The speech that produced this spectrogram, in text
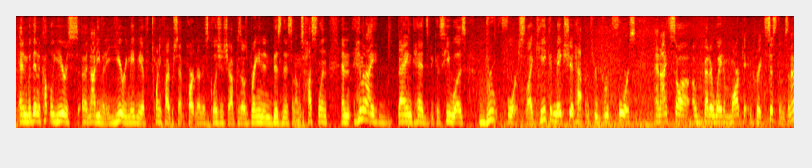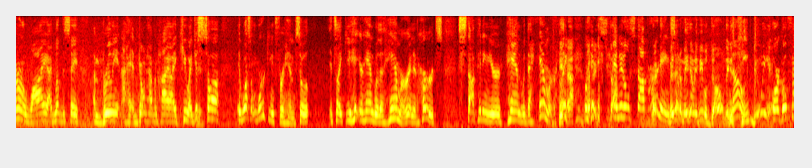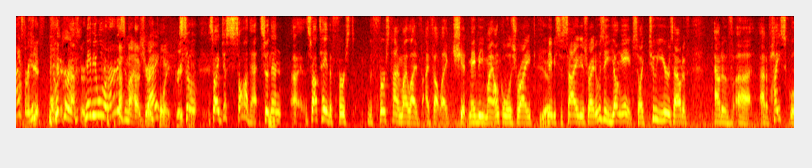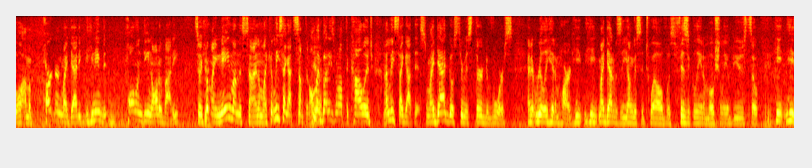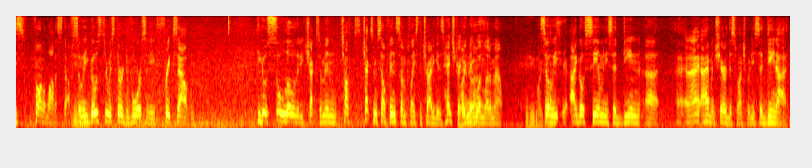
And within a couple years, uh, not even a year, he made me a 25% partner in his collision shop because I was bringing in business and I was hustling. And him and I banged heads because he was brute force. Like he could make shit happen through brute force. And I saw a better way to market and create systems. And I don't know why. I'd love to say I'm brilliant. I don't have a high IQ. I just saw it wasn't working for him. So it's like you hit your hand with a hammer and it hurts. Stop hitting your hand with the hammer, like, Yeah, like- right, and it'll stop Right. hurting. Isn't So- it amazing how many people don't? They just no. keep doing it. Or go faster, hit it Yeah, hit it quicker. faster. Maybe it won't hurt as much, Great right? point, great so, point. So I just saw that. So then, uh, so I'll tell you the first, the first time in my life I felt like shit. Maybe my uncle was right. Yeah. Maybe society is right. It was a young age. So like two years out of, out of, uh, out of high school, I'm a partner in my daddy. He, he named it Paul and Dean Auto Body. So he Yeah. put my name on the sign. I'm like, at least I got something. All my buddies went off to college. At least I got this. So my dad goes through his third divorce, and it really hit him hard. He, he my dad was the youngest at 12, was physically and emotionally abused. So mm. he, he's fought a lot of stuff. So he mm. goes through his third divorce, and he freaks out. And he goes so low that he checks him in, checks, checks himself in someplace to try to get his head straight, My and they wouldn't let him out. Mm, my so gosh. he, I go see him, and he said, Dean, uh, and I, I haven't shared this much, but he said, Dean, I,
